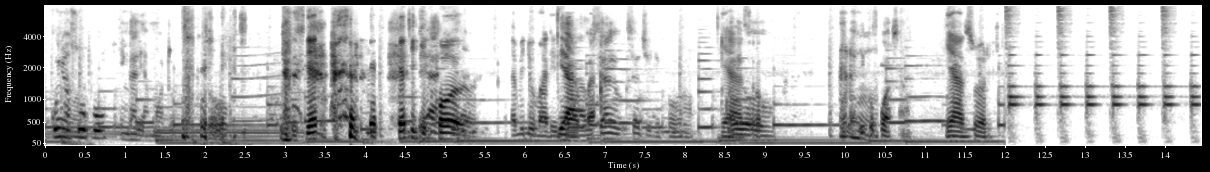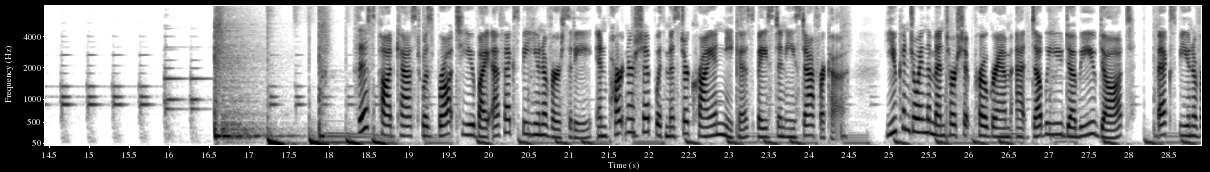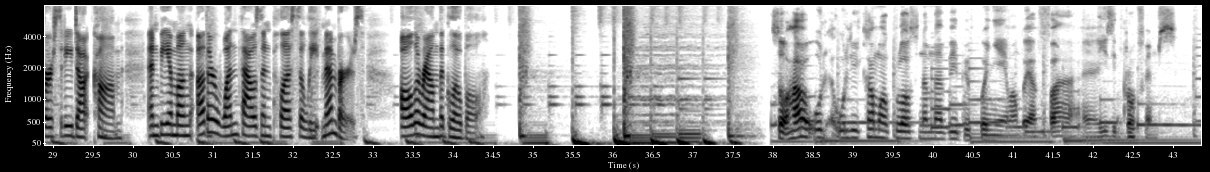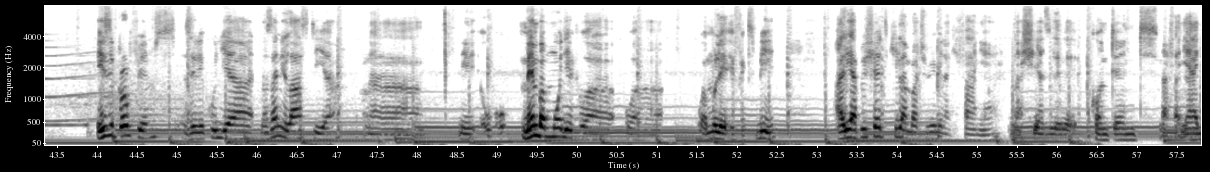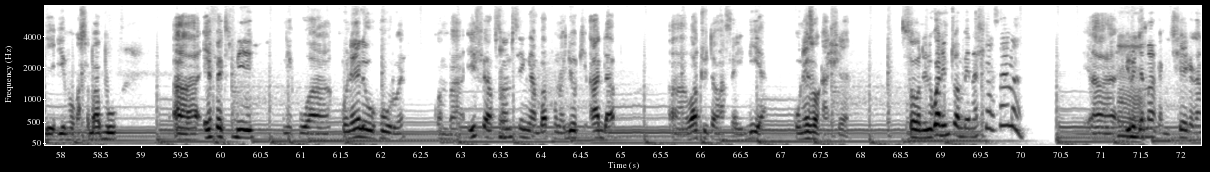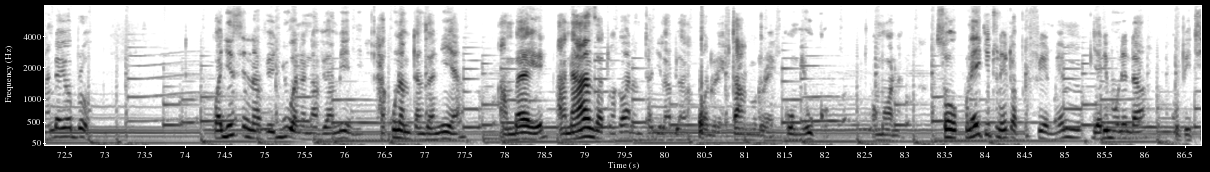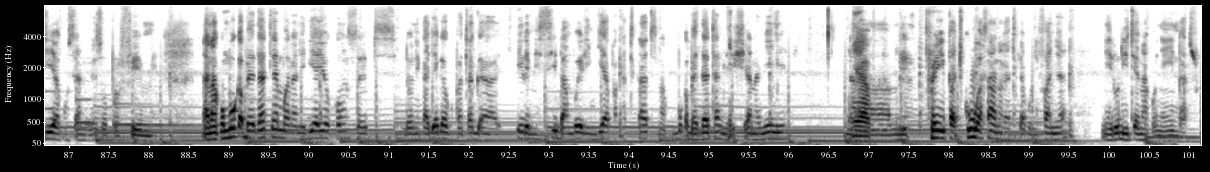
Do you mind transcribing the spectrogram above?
Kunywa supu ingali ya moto. So, inabidi umalize yeah, hapa. usia- usiache kiporo. Kwa Yeah, so- poa sana. Yeah, sorry. This podcast was brought to you by FXB University in partnership with Mr. Kryan Nikas based in East Africa. You can join the mentorship program at www.xbuniversity.com and be among other 1,000 plus elite members all around the global. so how ul- ulikama close namna vipi kwenye mambo ya fa- eh, hizi programs hizi problems zilikuja nadhani last year na ni memba mmoja hivi wa, wa, wa mule fxb ali appreciate kile ambacho mimi nakifanya na share zile content nafanyaje hivyo kwa sababu uh, fxb ni kuwa kuna ile uhuru eh, kwamba if you have something ambapo unajua ukiadd up uh, watu itawasaidia unaweza ukashare. So nilikuwa ni mtu ambaye nashare sana. Uh, yule Mm. jamaa akanicheka akaniambia yo bro kwa jinsi ninavyojua na ninavyoamini hakuna mtanzania ambaye anaanza tu akawa na mtaji labda wa dola elfu tano dola elfu kumi huko. Umeona? So kuna hii kitu inaitwa hem jaribu unaenda kupitia kuhusiana na hizo na nakumbuka by that time wananigia hiyo concept ndo nikajaga kupataga ile misiba ambayo iliingia hapa katikati. Nakumbuka by that time nilishia na nyinyi. Na Yeah. part kubwa sana katika kunifanya nirudi tena kwenye industry.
